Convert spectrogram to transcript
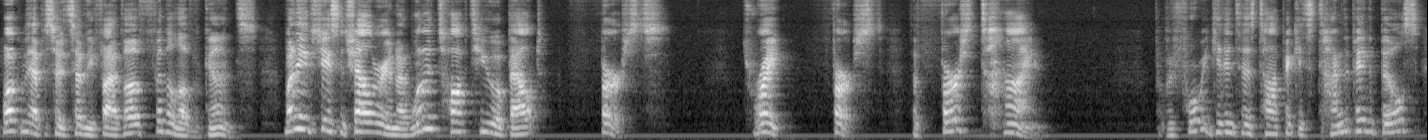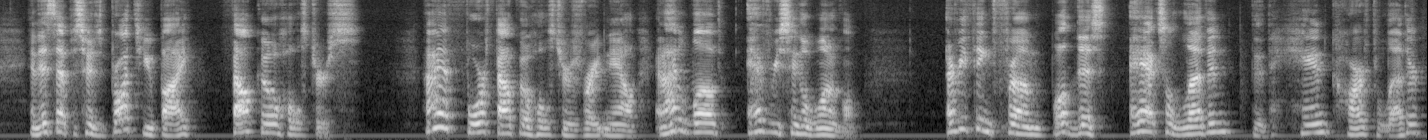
Welcome to episode 75 of For the Love of Guns. My name is Jason Schaller, and I want to talk to you about firsts. That's right, first. The first time. But before we get into this topic, it's time to pay the bills, and this episode is brought to you by Falco Holsters. I have four Falco holsters right now, and I love every single one of them. Everything from, well, this AX11, the hand carved leather,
